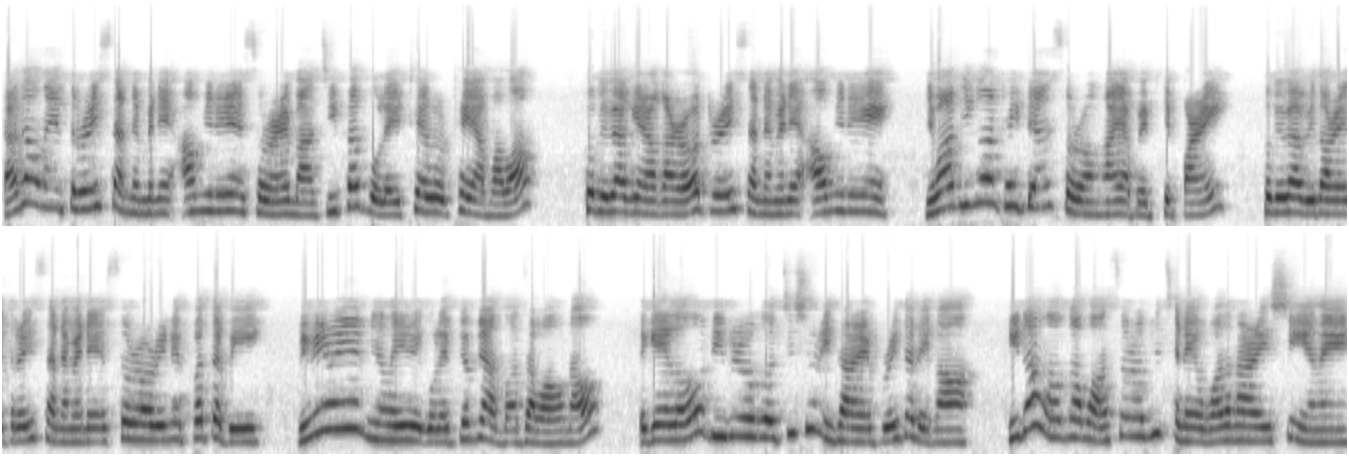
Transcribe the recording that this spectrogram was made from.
။ဒါကြောင့်လည်းတရိတ်ဆန်နမနဲ့အောင်မြင်တဲ့ဆိုရဲမှာ GFAT ကိုလည်းထည့်လို့ထည့်ရမှာပါ။ခုပြပြခင်တာကတော့တရိတ်ဆန်နမနဲ့အောင်မြင်တဲ့မြန်မာပြည်ကထိတ်တန်းဆိုတော့900ပဲဖြစ်ပါတယ်။ခုပြပြပေးသွားတဲ့တရိတ်ဆန်နမနဲ့ဆိုရော်တွေနဲ့ပတ်သက်ပြီးမိမိတို့ရဲ့မြင်လေးတွေကိုလည်းပြောပြသွားကြပါအောင်နော်။တကယ်လို့ဒီဗီဒီယိုကိုကြည့်ရှုနေကြတဲ့ပရိသတ်တွေကဒီတော့လောကမှာဆိုရော်ဖြစ်ချင်တဲ့ဝါသနာတွေရှိရင်လည်း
